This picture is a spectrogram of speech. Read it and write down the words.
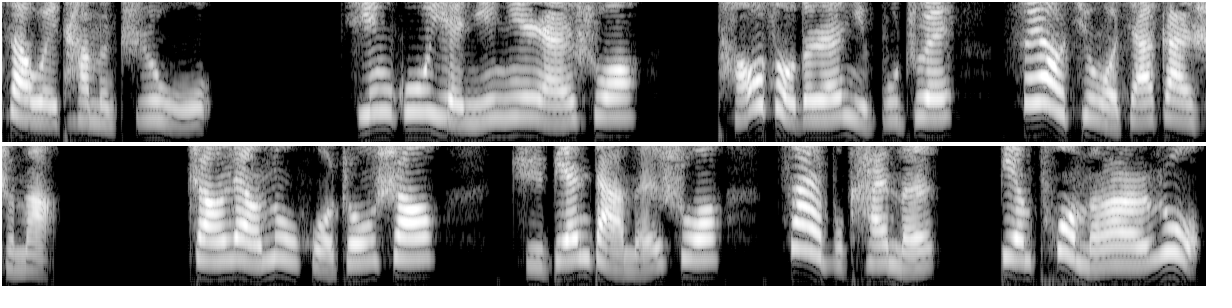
再为他们支吾。”金姑也呢呢然说：“逃走的人你不追，非要进我家干什么？”张亮怒火中烧，举鞭打门，说：“再不开门，便破门而入。”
